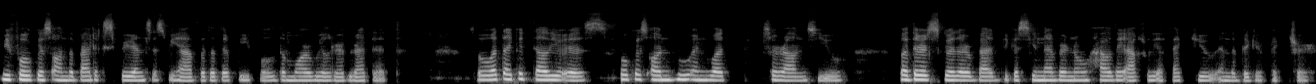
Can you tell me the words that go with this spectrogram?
we focus on the bad experiences we have with other people, the more we'll regret it. So, what I could tell you is focus on who and what surrounds you, whether it's good or bad, because you never know how they actually affect you in the bigger picture.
